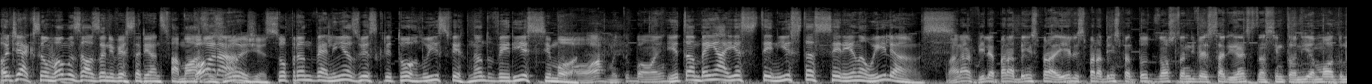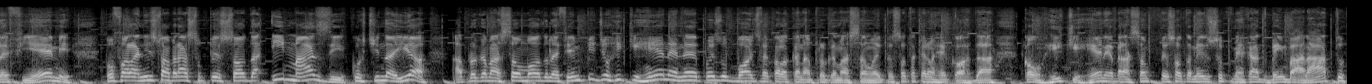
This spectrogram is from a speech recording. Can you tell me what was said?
Ô Jackson, vamos aos aniversariantes famosos Bora! hoje. Soprando velhinhas, o escritor Luiz Fernando Veríssimo. Ó, muito bom, hein? E também a ex-tenista Serena Williams. Maravilha, parabéns para eles, parabéns para todos os nossos aniversariantes na sintonia Módulo FM. Por falar nisso, um abraço pro pessoal da Imase, curtindo aí, ó, a programação Módulo FM. Pediu Rick Renner, né? Depois o Borges vai colocar na programação aí. O pessoal tá querendo recordar com o Rick Renner. Abração pro pessoal também do supermercado Bem Barato,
